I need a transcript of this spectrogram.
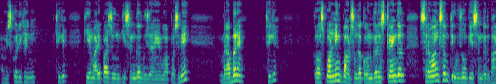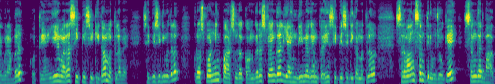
हम इसको लिखेंगे, ठीक है, कि हमारे पास जो उनकी संगत भुजाएँ हैं वो आपस में बराबर हैं, ठीक है corresponding parts of the congruence triangle सर्वांगसम त्रिभुजों के संगत भाग बराबर होते हैं। ये हमारा सीपीसीटी का मतलब है। सीपीसीटी मतलब corresponding parts of the congruence triangle या हिंदी में अगर हम कहें सीपीसीटी का मतलब सर्वांगसम त्रिभुजों के संगत भाग।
